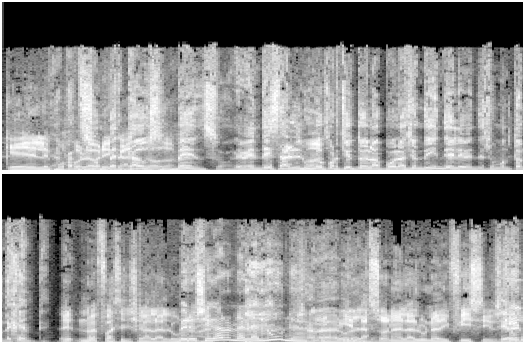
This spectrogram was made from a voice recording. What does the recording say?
que les mojó Aparte la son oreja. mercados todos, ¿no? inmensos. Le vendés al No, 1% de la población de India y le vendés un montón de gente. Eh, no es fácil llegar a la luna. Pero ¿eh? llegaron a la luna. a la Y en la zona de la luna difícil. Sí, mucho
